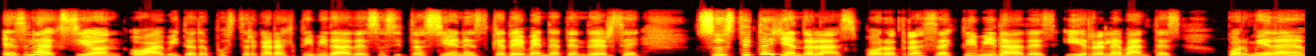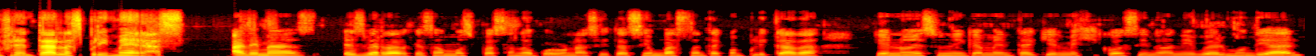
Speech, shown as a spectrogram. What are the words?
es la acción o hábito de postergar actividades o situaciones que deben de atenderse, sustituyéndolas por otras actividades irrelevantes por miedo a enfrentar las primeras. Además, es verdad que estamos pasando por una situación bastante complicada que no es únicamente aquí en México, sino a nivel mundial.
